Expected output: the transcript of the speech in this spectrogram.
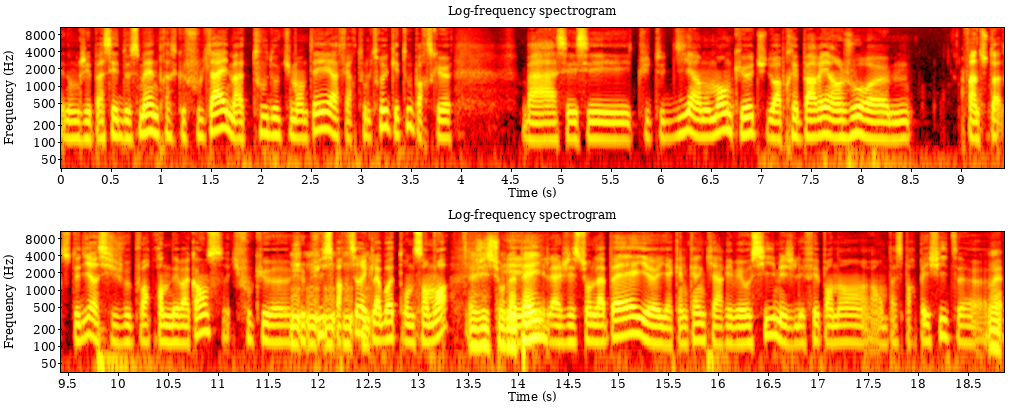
Et donc j'ai passé deux semaines presque full time à tout documenter, à faire tout le truc et tout, parce que bah c'est, tu te dis à un moment que tu dois préparer un jour. Euh, enfin, tu dois te dire, si je veux pouvoir prendre des vacances, il faut que je mm, mm, puisse mm, partir et que la boîte tourne sans moi. La gestion de la paye La gestion de la paye, euh, il y a quelqu'un qui est arrivé aussi, mais je l'ai fait pendant. On passe par Payfit. Euh, ouais,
